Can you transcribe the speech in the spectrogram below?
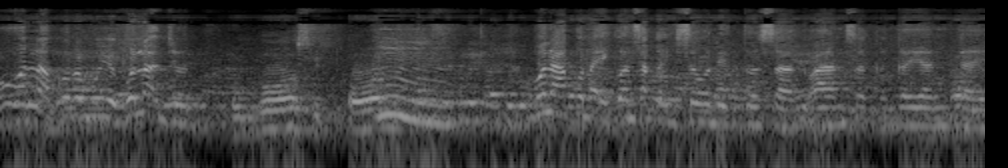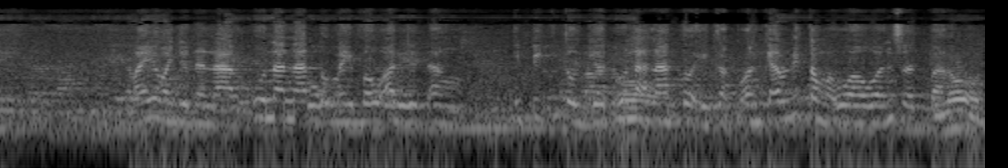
O, wala. Pura buyog. Wala, Jud. Ubo, sipon. Mm. Wala ako na ikon sa kaiso dito sa kuan sa Cagayan kay Mayo man na na una nato may bawad jud ang ipikto jud una nato ikakuan kay dito mauwawan sad ba. Tinuod.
